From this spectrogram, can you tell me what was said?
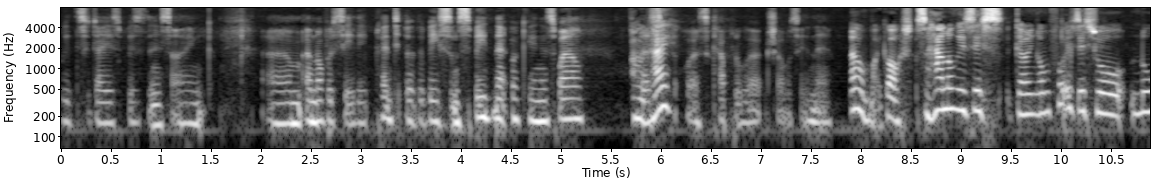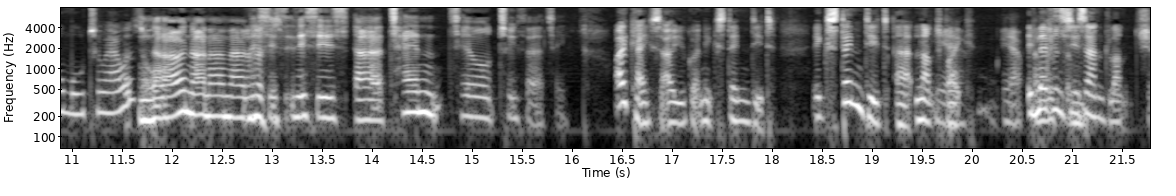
with today's business, I think. Um, and obviously, there plenty, there'll be some speed networking as well. Okay. There's, there's a couple of workshops in there. Oh my gosh! So how long is this going on for? Is this your normal two hours? or- No, no, no, no. This is this is uh, ten till two thirty. Okay, so you've got an extended extended uh, lunch Yeah, break. yeah. and Elevenses some- and lunch.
